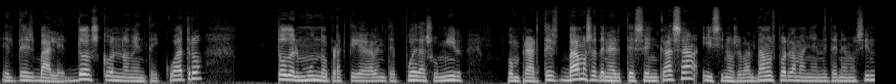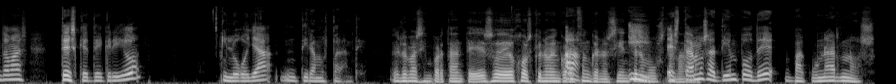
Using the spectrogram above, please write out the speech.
el test vale 2,94 todo el mundo prácticamente puede asumir comprar test. Vamos a tener test en casa y si nos levantamos por la mañana y tenemos síntomas, test que te crió y luego ya tiramos para adelante. Es lo más importante. Eso de ojos que no ven, corazón Ah, que no siente, y no me gusta estamos nada. a tiempo de vacunarnos.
